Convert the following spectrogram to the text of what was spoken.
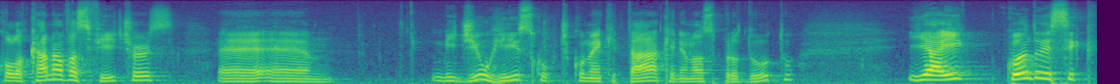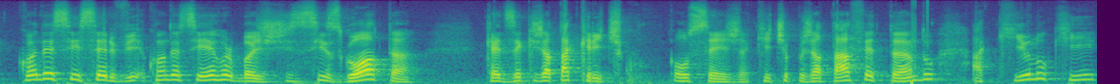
colocar novas features, é, é, medir o risco de como é que está aquele nosso produto. E aí, quando esse, quando esse, quando esse error budget se esgota, quer dizer que já está crítico. Ou seja, que tipo, já está afetando aquilo que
